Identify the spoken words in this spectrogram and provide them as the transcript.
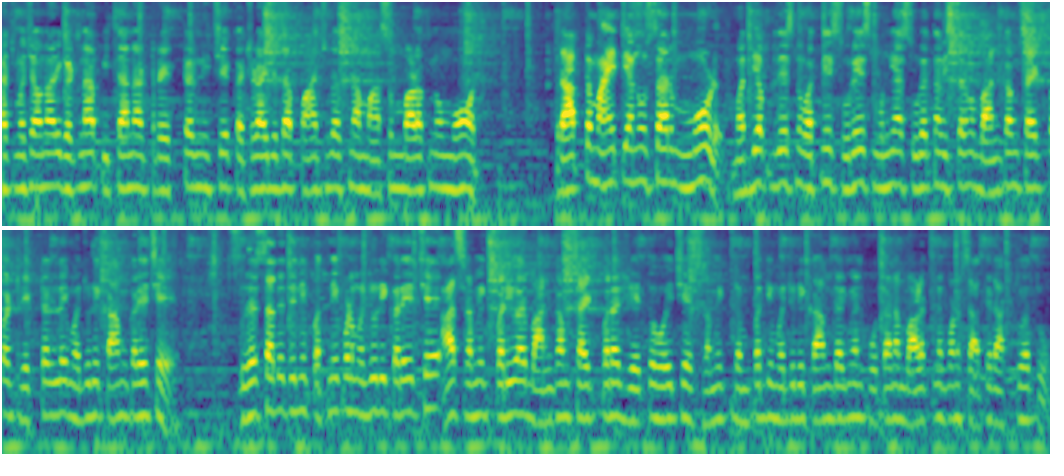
હચમચાવનારી ઘટના. પિતાના ટ્રેક્ટર નીચે કચડાઈ જતા પાંચ વર્ષના માસૂમ બાળકનું મોત. પ્રાપ્ત માહિતી અનુસાર મૂળ મધ્યપ્રદેશનો વતની સુરેશ મુનિયા સુરતના વિસ્તારમાં બાંધકામ સાઇટ પર ટ્રેક્ટર લઈ મજૂરી કામ કરે છે. સુરેશ સાથે તેની પત્ની પણ મજૂરી કરે છે. આ શ્રમિક પરિવાર બાંધકામ સાઇટ પર જ રહેતો હોય છે. શ્રમિક દંપતી મજૂરી કામ દરમિયાન પોતાના બાળકને પણ સાથે રાખતું હતું.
